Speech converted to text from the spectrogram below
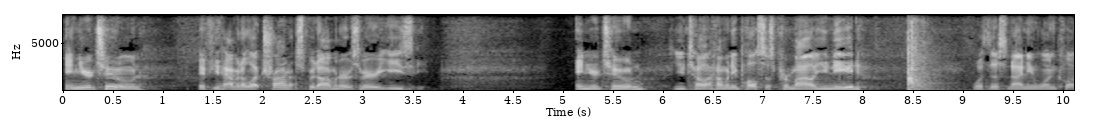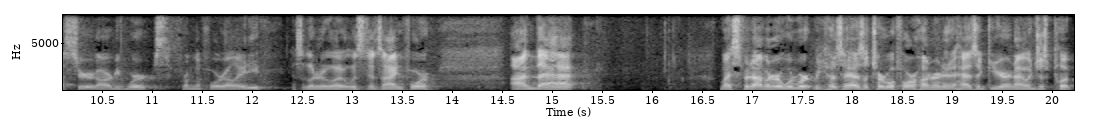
in your tune, if you have an electronic speedometer, it's very easy. In your tune, you tell it how many pulses per mile you need. With this 91 cluster, it already works from the 4L80. It's literally what it was designed for. On that, my speedometer would work because it has a turbo 400 and it has a gear and I would just put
